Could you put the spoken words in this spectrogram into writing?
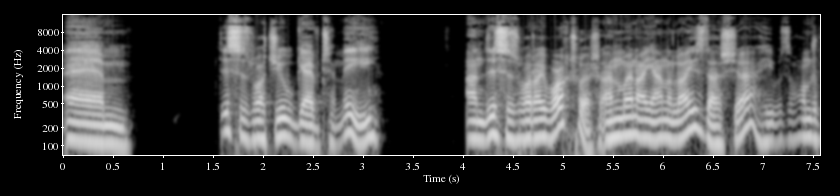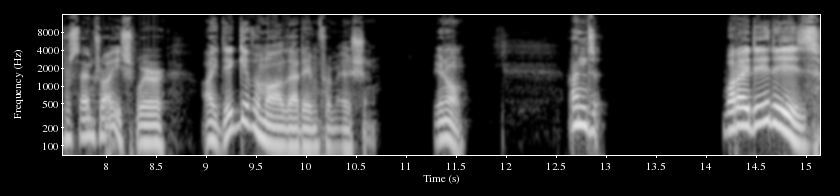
um, this is what you gave to me, and this is what I worked with. And when I analysed that, yeah, he was hundred percent right. Where I did give him all that information, you know, and what I did is,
